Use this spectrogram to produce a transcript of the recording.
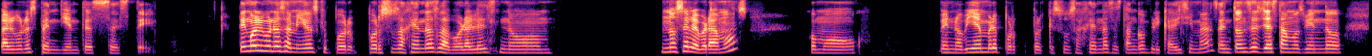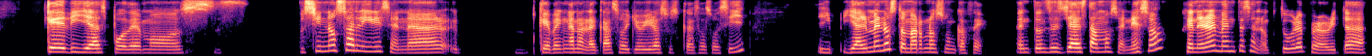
algunos pendientes, este, tengo algunos amigos que por, por sus agendas laborales no, no celebramos, como en noviembre porque sus agendas están complicadísimas. Entonces ya estamos viendo qué días podemos, si no salir y cenar, que vengan a la casa o yo ir a sus casas o así, y, al menos tomarnos un café. Entonces ya estamos en eso. Generalmente es en octubre, pero ahorita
